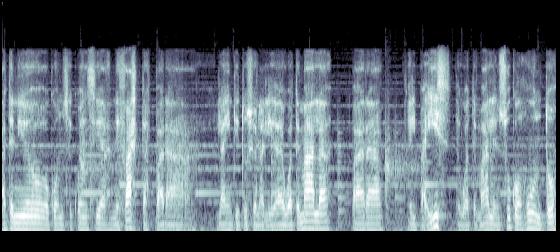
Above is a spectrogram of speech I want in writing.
ha tenido consecuencias nefastas para la institucionalidad de Guatemala, para el país de Guatemala en su conjunto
